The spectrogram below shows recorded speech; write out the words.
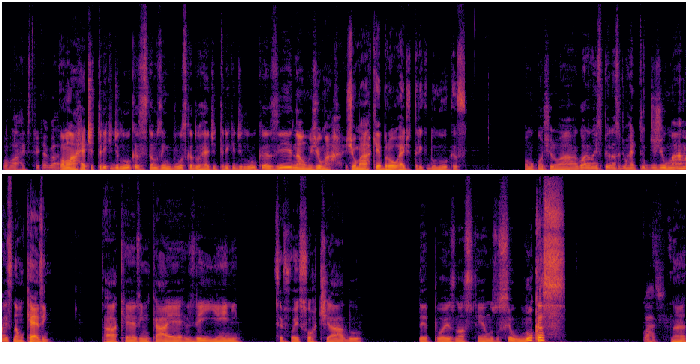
Vamos lá, hat-trick agora. Vamos lá, hat-trick de Lucas. Estamos em busca do hat-trick de Lucas e não, Gilmar. Gilmar quebrou o hat-trick do Lucas. Vamos continuar. Agora na esperança de um hat-trick de Gilmar, mas não, Kevin. Tá? Kevin K-E-V-I-N. Você foi sorteado. Depois nós temos o seu Lucas, Quase. né?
